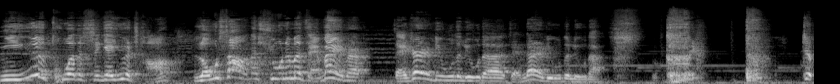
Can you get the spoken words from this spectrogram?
你越拖的时间越长，楼上那兄弟们在外边，在这儿溜达溜达，在那儿溜达溜达，这，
